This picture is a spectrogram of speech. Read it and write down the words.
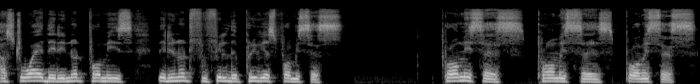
as to why they did not promise, they did not fulfill the previous promises. Promises, promises, promises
